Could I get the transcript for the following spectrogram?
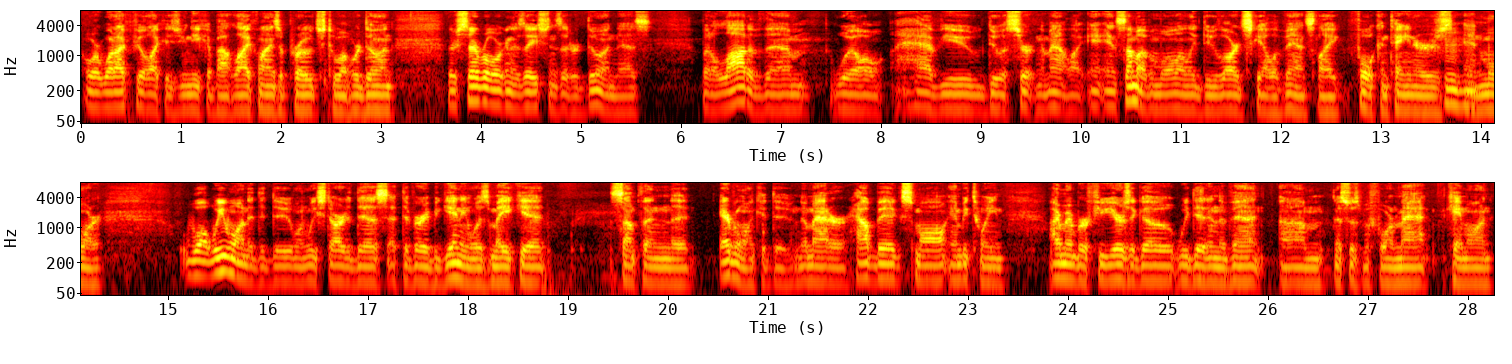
or what I feel like is unique about Lifeline's approach to what we're doing. There's several organizations that are doing this, but a lot of them will have you do a certain amount, like, and, some of them will only do large scale events like full containers and more. What we wanted to do when we started this at the very beginning was make it something that everyone could do, no matter how big, small, in between. I remember a few years ago we did an event. Um, this was before Matt came on.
